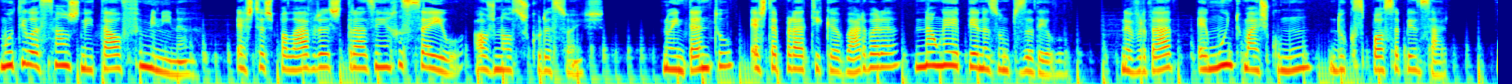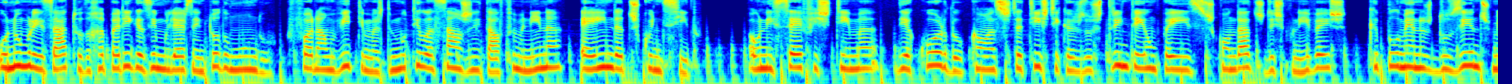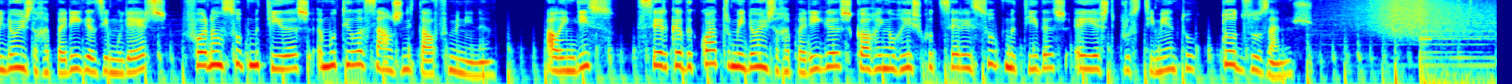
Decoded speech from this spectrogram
Mutilação genital feminina. Estas palavras trazem receio aos nossos corações. No entanto, esta prática bárbara não é apenas um pesadelo. Na verdade, é muito mais comum do que se possa pensar. O número exato de raparigas e mulheres em todo o mundo que foram vítimas de mutilação genital feminina é ainda desconhecido. A Unicef estima, de acordo com as estatísticas dos 31 países com dados disponíveis, que pelo menos 200 milhões de raparigas e mulheres foram submetidas a mutilação genital feminina. Além disso, cerca de 4 milhões de raparigas correm o risco de serem submetidas a este procedimento todos os anos.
